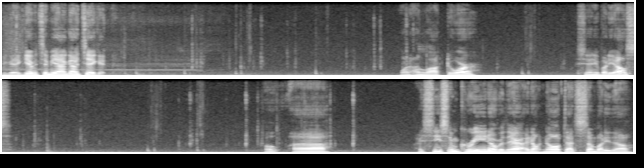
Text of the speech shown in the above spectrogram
You're gonna give it to me, I'm gonna take it. One unlocked door. See anybody else? Oh, uh... I see some green over there. I don't know if that's somebody, though.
